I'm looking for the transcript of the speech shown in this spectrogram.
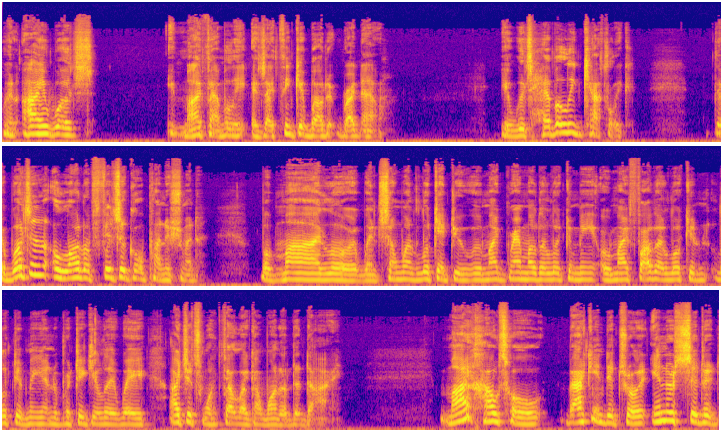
When I was in my family, as I think about it right now, it was heavily Catholic. There wasn't a lot of physical punishment, But my Lord, when someone looked at you, or my grandmother looked at me, or my father looked at, looked at me in a particular way, I just felt like I wanted to die. My household back in Detroit, inner city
